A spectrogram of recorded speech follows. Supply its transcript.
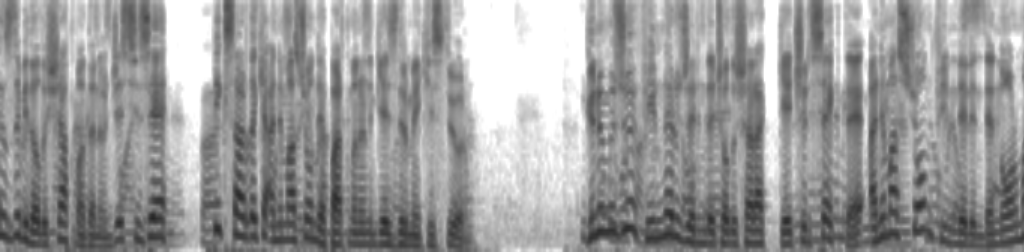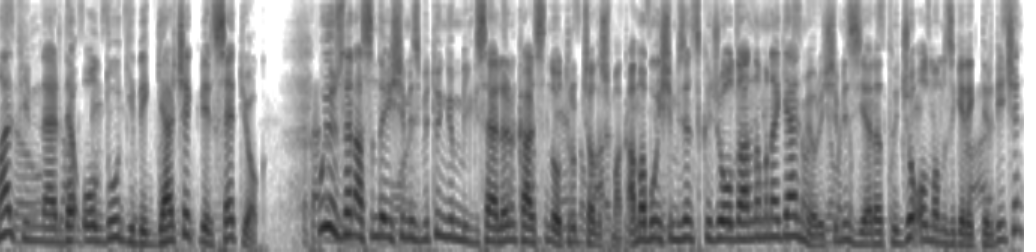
hızlı bir dalış yapmadan önce size Pixar'daki animasyon departmanını gezdirmek istiyorum. Günümüzü filmler üzerinde çalışarak geçirsek de animasyon filmlerinde normal filmlerde olduğu gibi gerçek bir set yok. Bu yüzden aslında işimiz bütün gün bilgisayarların karşısında oturup çalışmak. Ama bu işimizin sıkıcı olduğu anlamına gelmiyor. İşimiz yaratıcı olmamızı gerektirdiği için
